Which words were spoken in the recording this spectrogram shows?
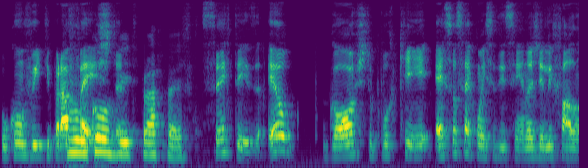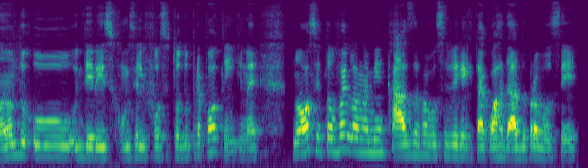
o convite pra o festa. O convite pra festa. Certeza. Eu gosto porque essa sequência de cenas de ele falando o endereço como se ele fosse todo prepotente, né? Nossa, então vai lá na minha casa para você ver o que, é que tá guardado para você.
